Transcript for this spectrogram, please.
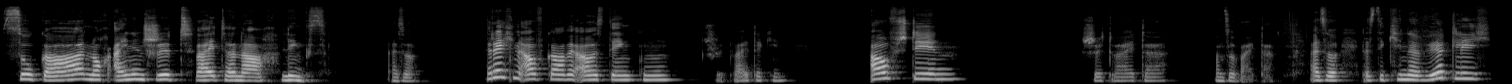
sogar noch einen Schritt weiter nach links. Also Rechenaufgabe ausdenken, Schritt weiter gehen, aufstehen, Schritt weiter und so weiter. Also, dass die Kinder wirklich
